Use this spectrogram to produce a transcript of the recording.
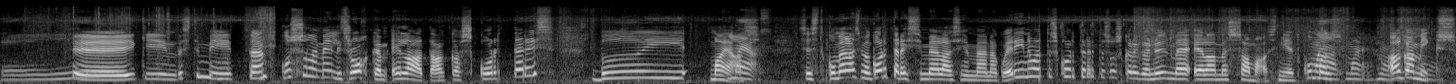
ei. ei, kindlasti mitte. kus sulle meeldis rohkem elada, kas korteris või majas, majas.? sest kui me elasime korteris, siis me elasime nagu erinevates korterites Oskariga, nüüd me elame samas, nii et kummas, aga majas. miks?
